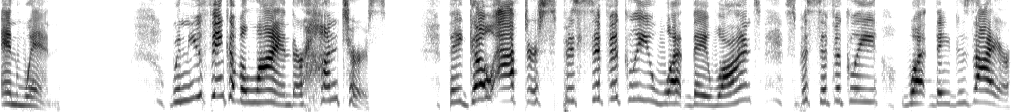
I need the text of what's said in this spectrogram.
and win. When you think of a lion, they're hunters. They go after specifically what they want, specifically what they desire.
